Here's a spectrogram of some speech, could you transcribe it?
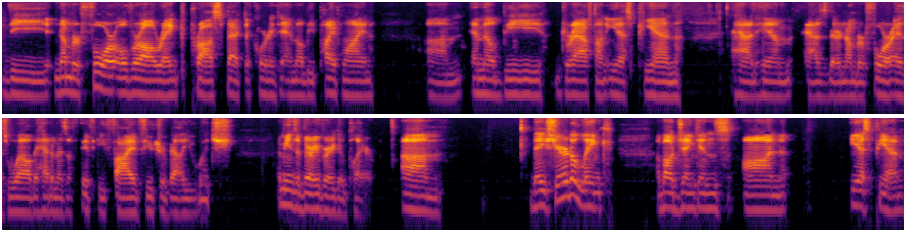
the number four overall ranked prospect according to MLB Pipeline um, MLB draft on ESPN had him as their number four as well. They had him as a 55 future value, which I mean is a very, very good player. Um, they shared a link about Jenkins on ESPN,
